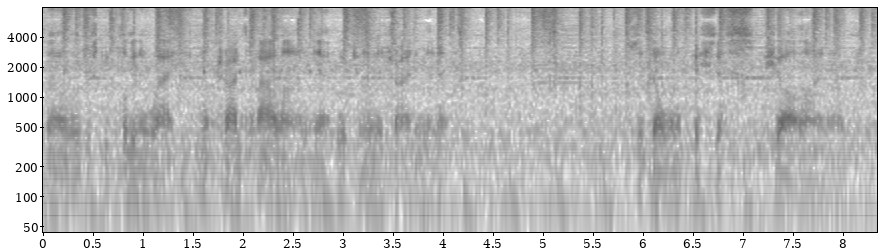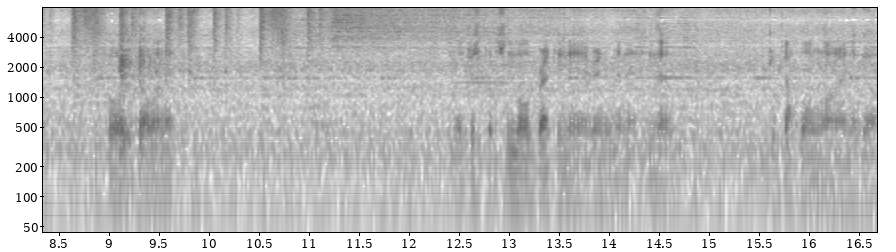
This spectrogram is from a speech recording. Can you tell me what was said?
So we'll just keep plugging away. I've not tried the far line yet, which I'm going to try in a minute. So don't want to fish this short line out before we go on it. So I'll just put some more bread in here in a minute and then give that long line a go.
